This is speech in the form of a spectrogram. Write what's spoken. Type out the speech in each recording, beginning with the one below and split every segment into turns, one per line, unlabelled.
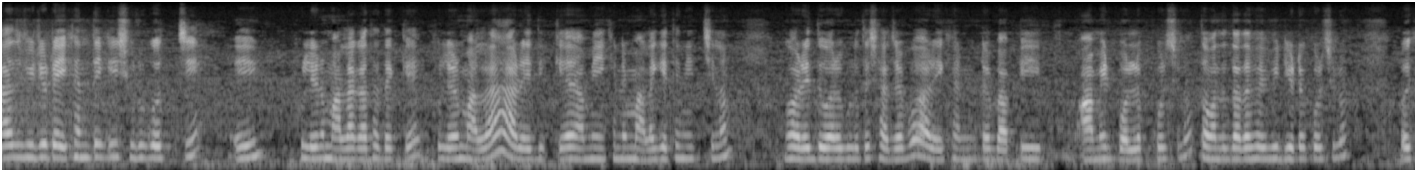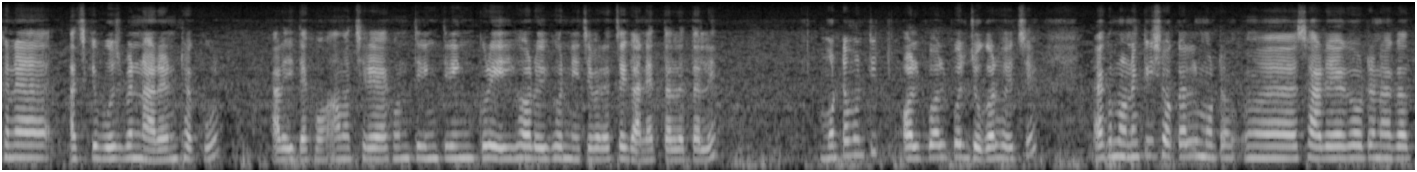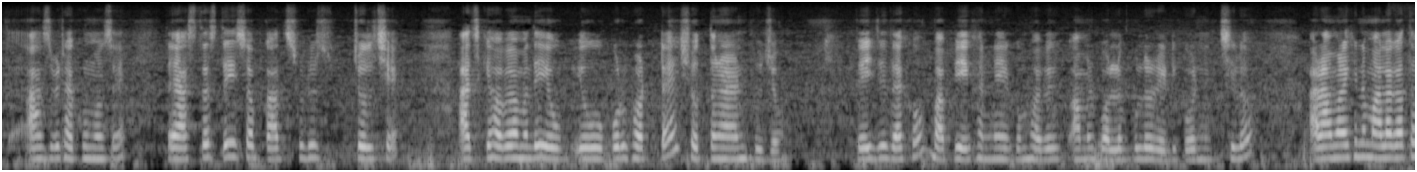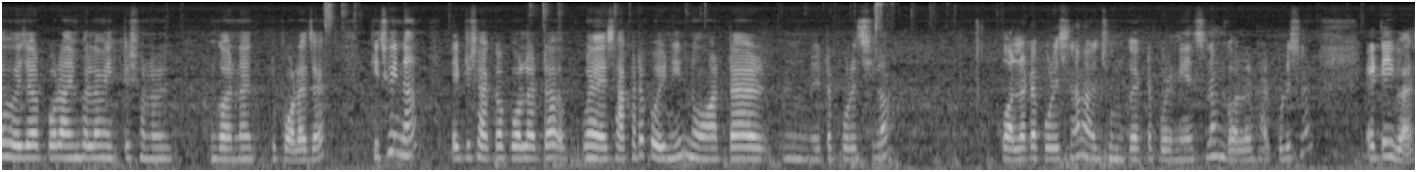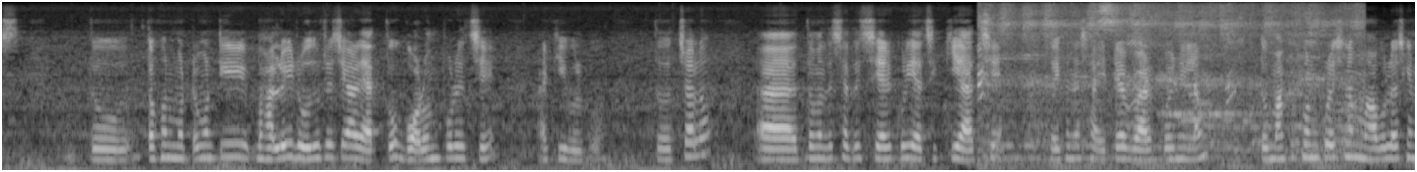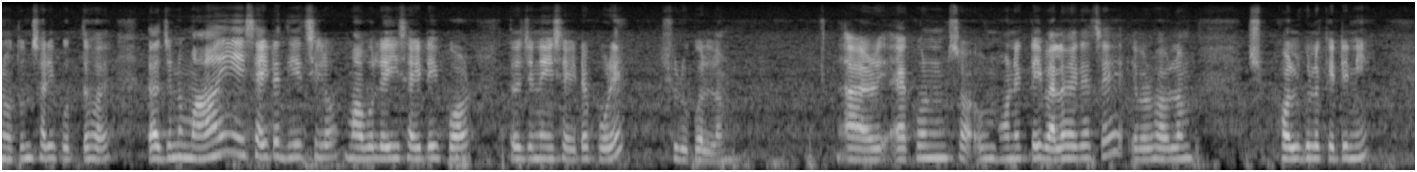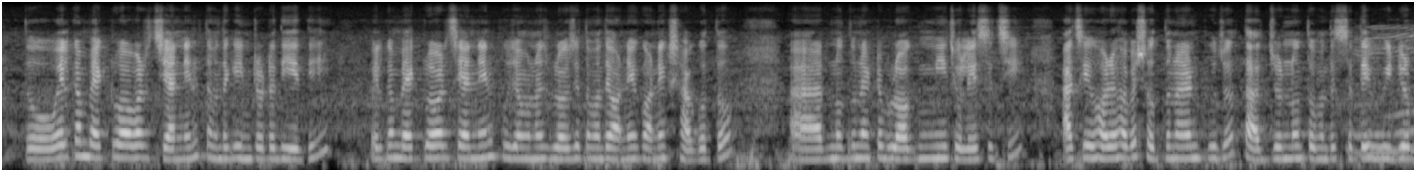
আজ ভিডিওটা এখান থেকেই শুরু করছি। এই ফুলের মালা গাঁথা থেকে, ফুলের মালা। আর এদিকে আমি এখানে মালা গেঁথে নিচ্ছিলাম। ঘরের দুয়ারগুলোতে সাজাবো। আর এখানটা বাপি আমের পল্লব করছিল। তোমাদের দাদাভাই ভিডিওটা করছিল। ওইখানে আজকে বসবেন নারায়ণ ঠাকুর। আর এই দেখো, আমার ছেলে এখন তিরিং তিরিং করে এই ঘর, ওই ঘর নেচে বেড়াচ্ছে গানের তালে তালে। মোটামুটি অল্প অল্প জোগাড় হয়েছে। এখন অনেকটাই সকাল মোটা সাড়ে এগারোটা নাগাদ আসবে ঠাকুরমশাই। তাই আস্তে আস্তেই সব কাজ শুরু চলছে। আজকে হবে আমাদের ওপর ঘরটায় সত্যনারায়ণ পুজো। তো এই যে দেখো, বাপি এখানে এরকমভাবে আমার পল্লবগুলো রেডি করে নিচ্ছিল। আর আমার এখানে মালা গাঁথা হয়ে যাওয়ার পর আমি ভাবলাম একটু সোনার গয়না একটু পরা যাক। কিছুই না, একটু শাখা পলাটা শাখাটা পরিনি, নোয়াটার এটা পরেছিলাম। পলাটা পরেছিলাম আর ঝুমকো একটা পরে নিয়েছিলাম, গলার হার পরেছিলাম, এটাই বাস। তো তখন মোটামুটি ভালোই রোদ উঠেছে আর এত গরম পড়েছে, আর কি বলব। তো চলো তোমাদের সাথে শেয়ার করি আছে কি আছে। তো এখানে শাড়িটা বার করে নিলাম। তো মাকে ফোন করেছিলাম, মা বলে আজকে নতুন শাড়ি পরতে হয়। তার জন্য মাই এই শাড়িটা দিয়েছিল, মা বলে, এই শাড়িটাই পর। তার জন্য এই শাড়িটা পরে শুরু করলাম। আর এখন অনেকটাই বেলা হয়ে গেছে। এবার ভাবলাম ফলগুলো কেটে নিই। তো welcome back to our channel তোমাদেরকে ইন্ট্রোটা দিয়ে দিই। Welcome back to our channel Puja Manoj ব্লগে তোমাদের অনেক অনেক স্বাগত। আর নতুন একটা ব্লগ নিয়ে চলে এসেছি। আজকে ঘরে হবে সত্যনারায়ণ পুজো, তার জন্য তোমাদের সাথে ভিডিও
